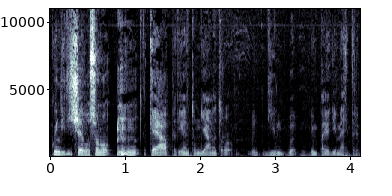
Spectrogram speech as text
Quindi dicevo, sono, che ha praticamente un diametro di un, di un paio di metri.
